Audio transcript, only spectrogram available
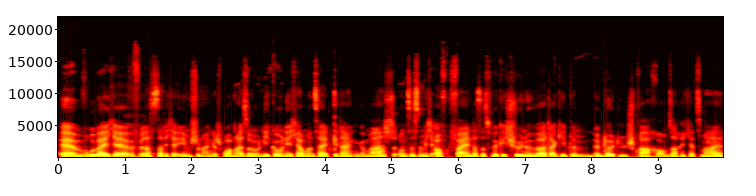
Ähm, worüber ich, äh, das hatte ich ja eben schon angesprochen. Also Nico und ich haben uns halt Gedanken gemacht. Uns ist nämlich aufgefallen, dass es wirklich schöne Wörter gibt im, im deutschen Sprachraum, sag ich jetzt mal. Mhm.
